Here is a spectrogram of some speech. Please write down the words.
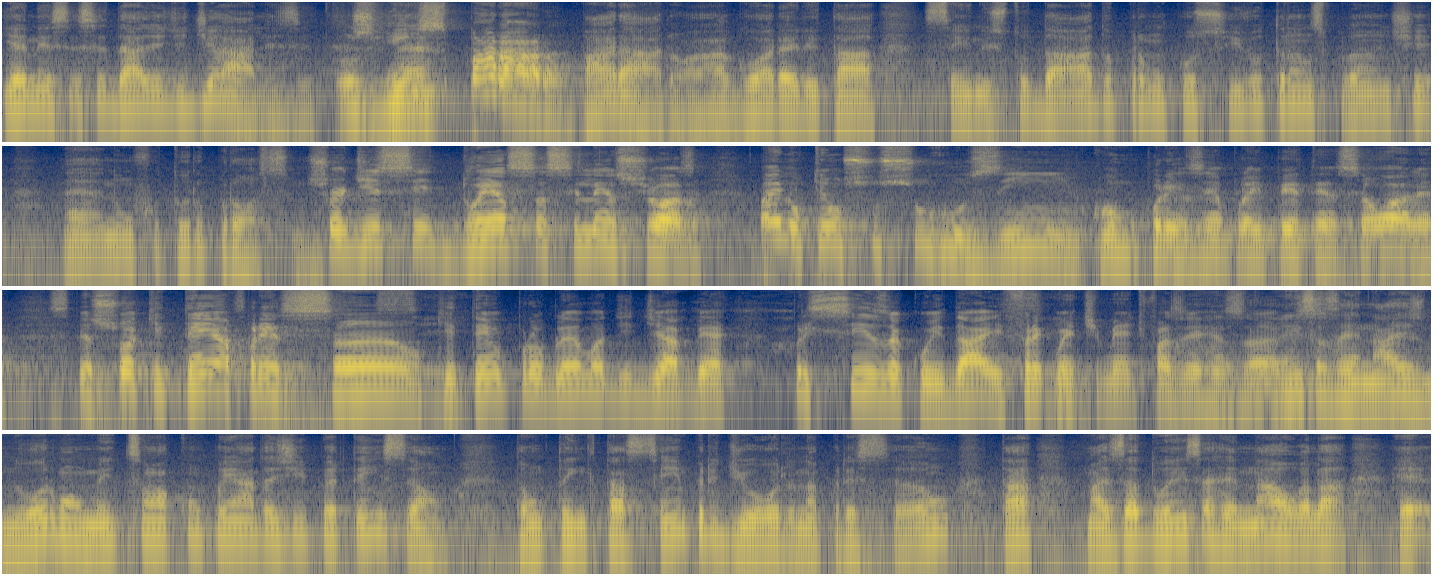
e a necessidade de diálise. Os rins né? pararam. Pararam. Agora ele está sendo estudado para um possível transplante né, num futuro próximo. O senhor disse doença silenciosa, mas não tem um sussurrozinho, como por exemplo a hipertensão? Olha, pessoa que tem a pressão, Sim. que tem o problema de diabetes, precisa cuidar e frequentemente fazer exames? Doenças renais normalmente são acompanhadas de hipertensão. Então tem que estar sempre de olho na pressão, tá? Mas a doença renal, ela é,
